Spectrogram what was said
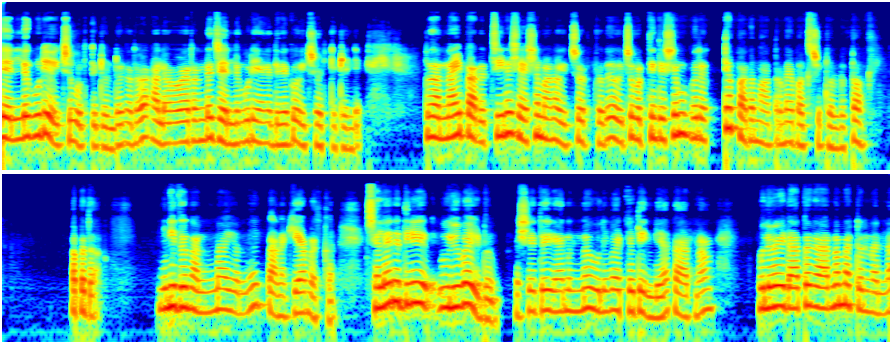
ജെല്ല് കൂടി ഒഴിച്ചു കൊടുത്തിട്ടുണ്ട്. അഥവാ അലോവേറിന്റെ ജെല്ലും കൂടി ഞാൻ ഇതിലേക്ക് ഒഴിച്ചു കൊടുത്തിട്ടുണ്ട്. നന്നായി പതച്ചതിന് ശേഷമാണ് ഒഴിച്ചു കൊടുത്തത് ഒഴിച്ചു കൊടുത്തതിന് ശേഷം ഒരൊറ്റ പദം മാത്രമേ പതച്ചിട്ടുള്ളൂ കേട്ടോ അപ്പോൾ ഇതാ ഇനി ഇത് നന്നായി ഒന്ന് തണയ്ക്കാൻ വെക്കാം. ചിലരിതിൽ ഉലുവ ഇടും. പക്ഷെ ഇത് ഞാൻ ഇന്ന് ഉലുവ ഇട്ടിട്ടില്ല. കാരണം ഉലുവ ഇടാത്ത കാരണം മറ്റൊന്നല്ല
